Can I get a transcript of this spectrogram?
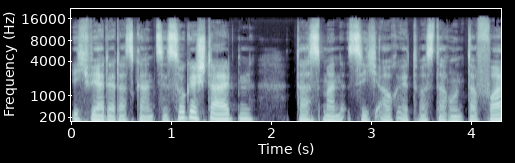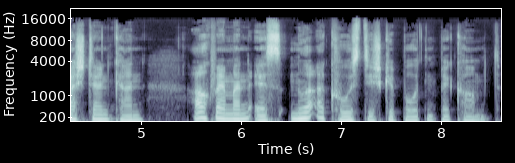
Ich werde das Ganze so gestalten, dass man sich auch etwas darunter vorstellen kann, auch wenn man es nur akustisch geboten bekommt.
